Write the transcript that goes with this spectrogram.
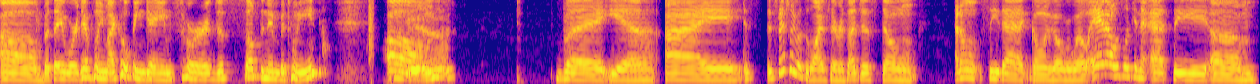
Um, but they were definitely my coping games for just something in between. Um, yeah. but yeah, I especially with the live service, I just don't I don't see that going over well. And I was looking at the um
